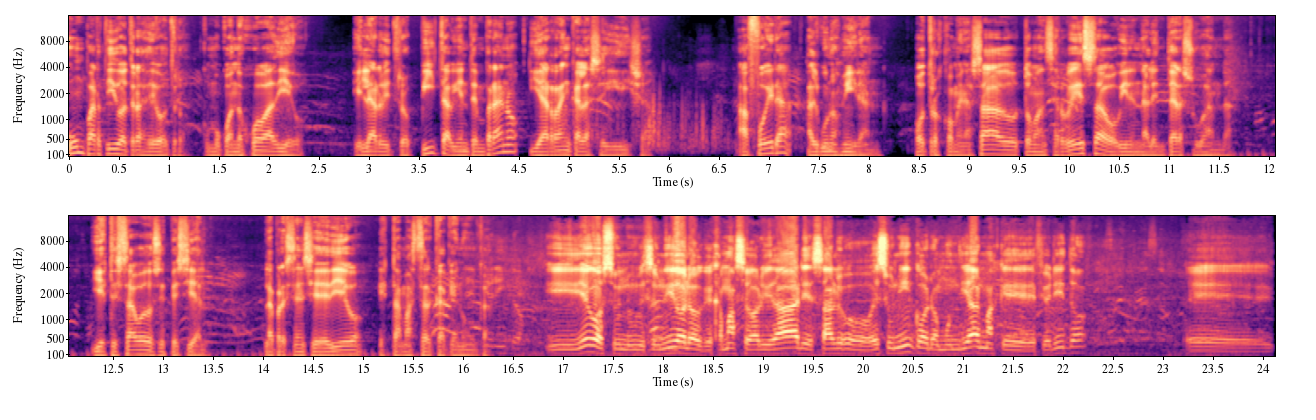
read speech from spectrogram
un partido atrás de otro, como cuando jugaba Diego. El árbitro pita bien temprano y arranca la seguidilla. Afuera, algunos miran, otros comen asado, toman cerveza o vienen a alentar a su banda. Y este sábado es especial. La presencia de Diego está más cerca que nunca. Y Diego es un, ídolo que jamás se va a olvidar, es algo, es un ícono mundial más que de Fiorito. Eh,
